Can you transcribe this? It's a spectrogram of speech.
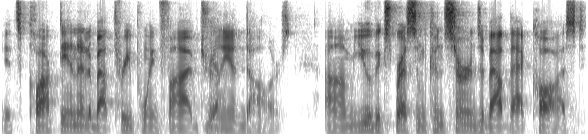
It's clocked in at about 3.5 trillion dollars. Yeah. Um, you've expressed some concerns about that cost.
